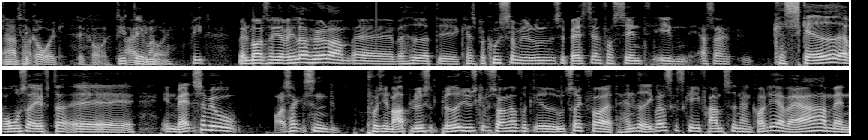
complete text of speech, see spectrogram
tager- det går ikke. Det går ikke. Det Nej, er det det, går ikke. Fint. Men Monson, jeg vil hellere høre dig om, øh, hvad hedder det, Kasper Kuss, som jo nu Sebastian får sendt en altså, kaskade af roser efter. Øh, en mand, som jo også sådan på sin meget bløde, bløde jyske fasong har fået givet udtryk for, at han ved ikke, hvad der skal ske i fremtiden. Han kan godt lide at være her, men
